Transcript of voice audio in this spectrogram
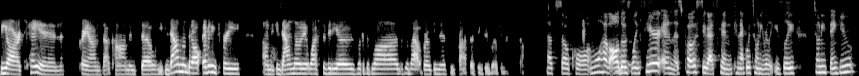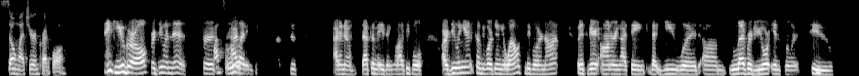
B-R-K-N crayons.com. And so you can download it all, everything's free. Um, you can download it, watch the videos, look at the blogs about brokenness and processing through brokenness. So. That's so cool. And we'll have all those links here in this post. You guys can connect with Toni really easily. Toni, thank you so much. You're incredible. Thank you, girl, for doing this, for Absolutely. highlighting. Just, I don't know. That's amazing. A lot of people are doing it. Some people are doing it well. Some people are not. But it's very honoring, I think, that you would um, leverage your influence to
